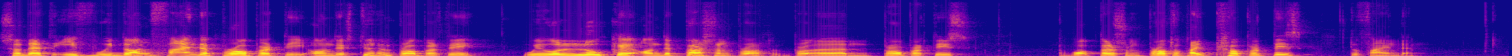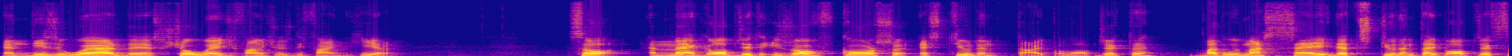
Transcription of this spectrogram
So that if we don't find a property on the student property, we will look on the person pro pro um, properties, person prototype properties to find them. And this is where the show age function is defined here. So a Meg object is of course a student type of object, but we must say that student type objects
